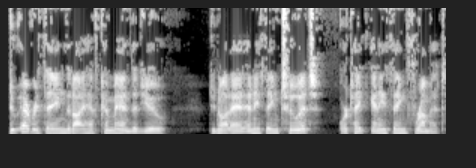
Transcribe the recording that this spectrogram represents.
Do everything that I have commanded you. Do not add anything to it or take anything from it.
